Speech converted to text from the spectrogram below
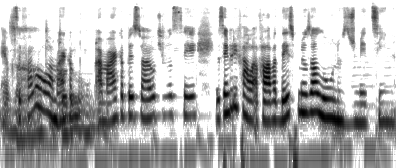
é o que você falou, a marca, a marca pessoal é o que você... Eu sempre fala, falava desde os meus alunos de medicina,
